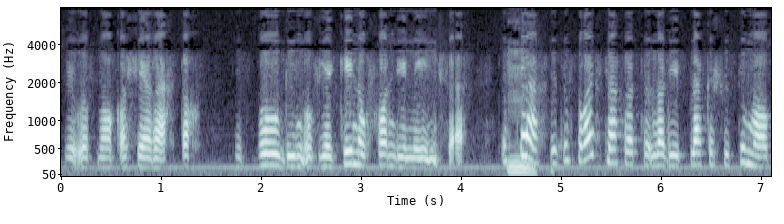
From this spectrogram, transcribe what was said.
twee oopmaak as jy regtig dit wil doen of jy ken nog van die mense. Dit is hmm. sleg. Dit is baie sleg dat dat die plekke so toe maak.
